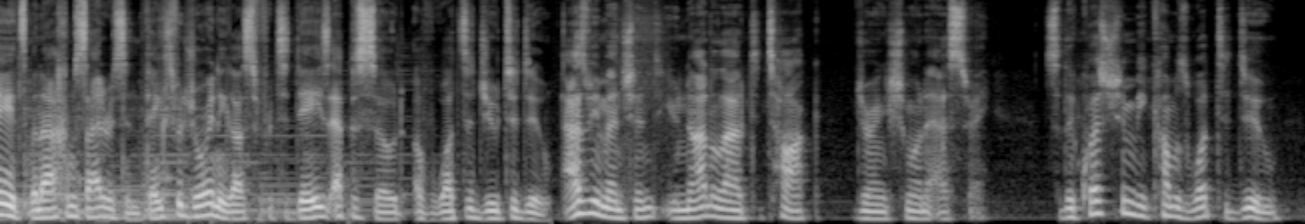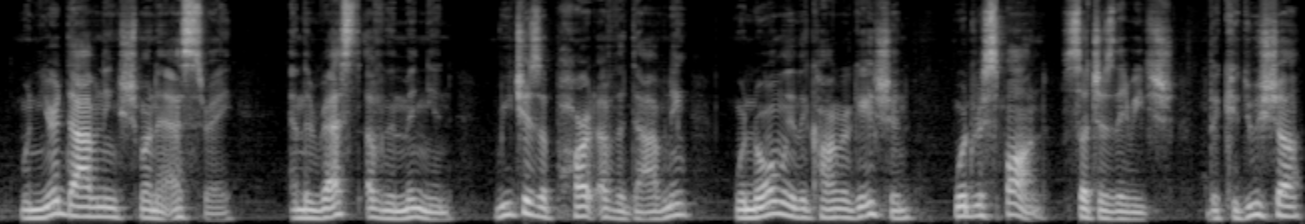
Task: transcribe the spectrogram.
Hey, it's Menachem Siderson. Thanks for joining us for today's episode of What's a Jew to Do. As we mentioned, you're not allowed to talk during Shemona Esrei. So the question becomes what to do when you're davening Shemona Esrei and the rest of the minyan reaches a part of the davening where normally the congregation would respond, such as they reach the Kedusha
